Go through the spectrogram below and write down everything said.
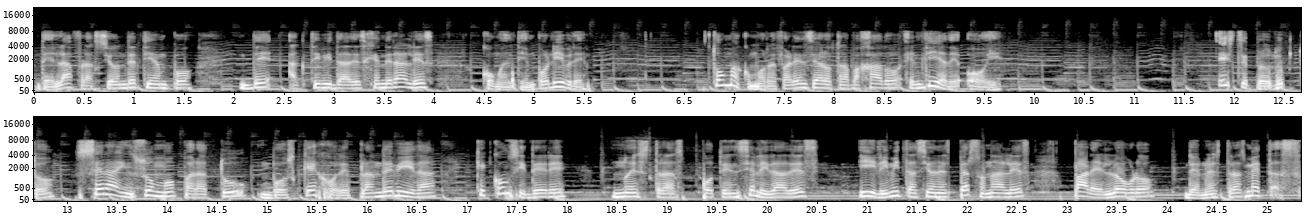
de la fracción de tiempo de actividades generales como el tiempo libre. toma como referencia lo trabajado el día de hoy. Este producto será insumo para tu bosquejo de plan de vida que considere nuestras potencialidades y limitaciones personales para el logro de nuestras metas.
